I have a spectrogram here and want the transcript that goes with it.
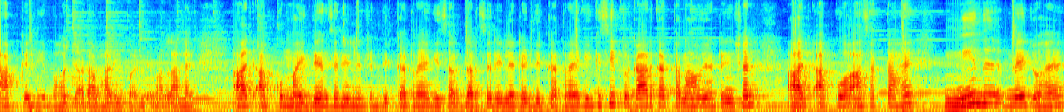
आपके लिए बहुत ज़्यादा भारी पड़ने वाला है। आज आपको माइग्रेन से रिलेटेड दिक्कत रहेगी सरदर्द से रिलेटेड दिक्कत रहेगी। किसी प्रकार का तनाव या टेंशन आज आपको आ सकता है। नींद में जो है,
